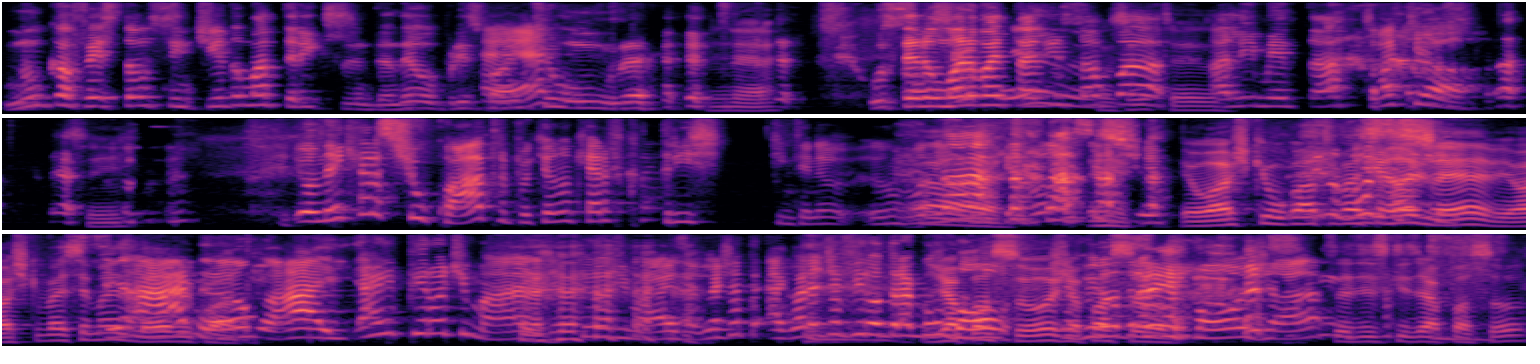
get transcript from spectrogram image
nunca fez tão sentido Matrix, entendeu? Principalmente É? o 1, né? né? O ser Com humano vai estar ali certeza. só Com para certeza. alimentar. só que, ó, Sim. eu nem quero assistir o 4 porque eu não quero ficar triste, entendeu? Eu não vou nem, Ah. eu vou nem assistir. Eu acho que o 4 Eu vai ser mais leve, eu acho que vai ser mais ah, leve o não. 4. Ai, ai, pirou demais, já pirou demais. Agora já, agora já virou Dragon Já Ball. passou, já virou passou. Já. Você disse que já passou?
